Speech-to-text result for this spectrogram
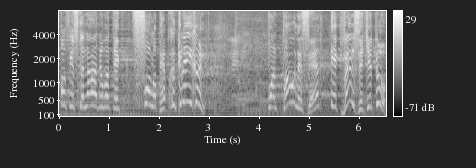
Of is genade wat ik volop heb gekregen? Want Paulus zegt, ik wens het je toe.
